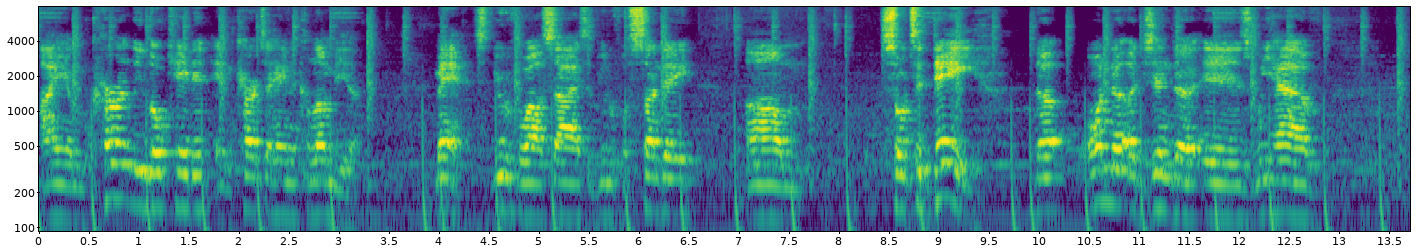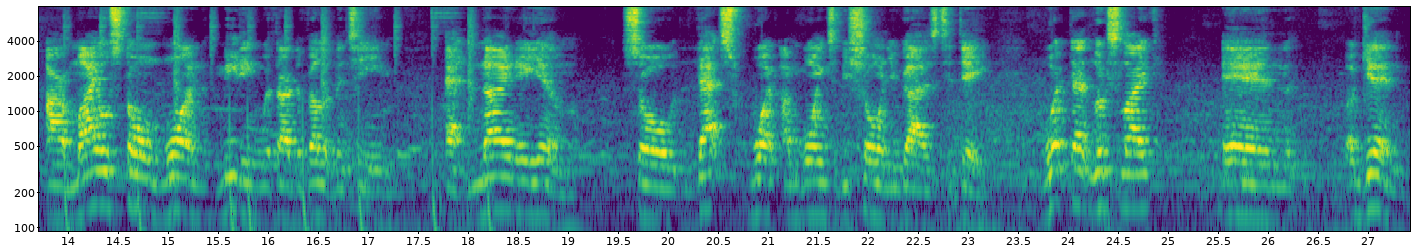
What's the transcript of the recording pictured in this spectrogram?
I am currently located in Cartagena, Colombia. Man, it's beautiful outside. It's a beautiful Sunday. Um, so today, the on the agenda is we have our milestone one meeting with our development team at 9 a.m. So that's what I'm going to be showing you guys today. What that looks like, and again,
